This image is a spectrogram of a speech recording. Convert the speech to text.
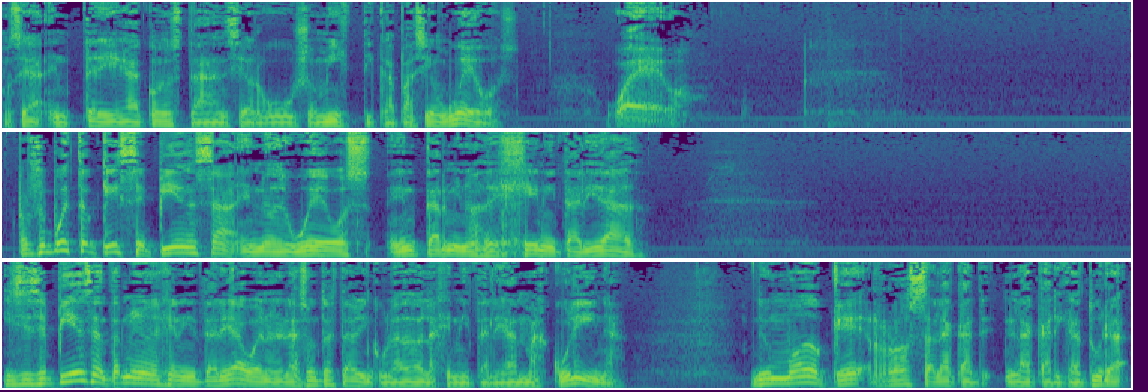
O sea, entrega, constancia, orgullo, mística, pasión, huevos. Huevo. Por supuesto que se piensa en lo de huevos en términos de genitalidad. Y si se piensa en términos de genitalidad, bueno, el asunto está vinculado a la genitalidad masculina de un modo que roza la, caricatura,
